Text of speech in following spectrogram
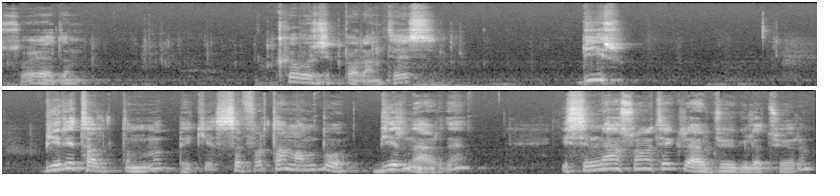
Soyadım. Kıvırcık parantez. 1. Biri tanıttım mı? Peki. Sıfır tamam bu. Bir nerede? İsimden sonra tekrar virgül atıyorum.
